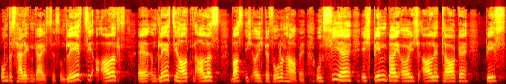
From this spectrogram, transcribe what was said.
und des Heiligen Geistes und lehrt sie alles äh, und lehrt sie halten alles, was ich euch befohlen habe. Und siehe, ich bin bei euch alle Tage bis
